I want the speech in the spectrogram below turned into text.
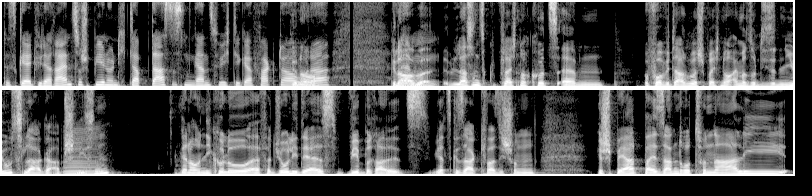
das Geld wieder reinzuspielen. Und ich glaube, das ist ein ganz wichtiger Faktor, Genau. oder? Genau, Ähm, aber lass uns vielleicht noch kurz, ähm, bevor wir darüber sprechen, noch einmal so diese Newslage abschließen. Mhm. Genau, Nicolo äh, Fagioli, der ist, wie bereits jetzt gesagt, quasi schon gesperrt. Bei Sandro Tonali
